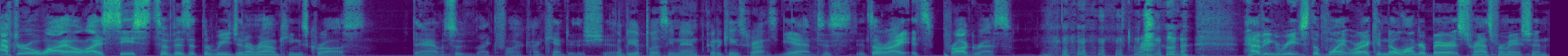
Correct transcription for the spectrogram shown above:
After a while, I ceased to visit the region around King's Cross. Damn, so like, fuck, I can't do this shit. Don't be a pussy, man. Go to King's Cross. Yeah, just it's all right. It's progress. Having reached the point where I could no longer bear its transformation,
